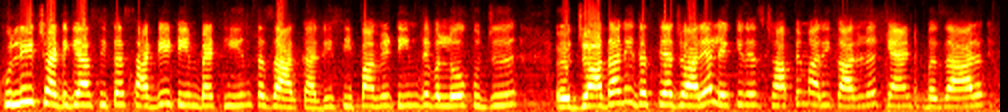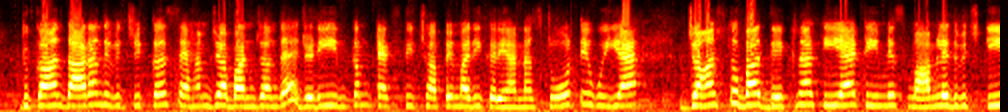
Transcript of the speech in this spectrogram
ਖੁੱਲੀ ਛੱਡ ਗਿਆ ਸੀ ਤਾਂ ਸਾਡੀ ਟੀਮ ਬੈਠੀ ਇੰਤਜ਼ਾਰ ਕਰ ਰਹੀ ਸੀ। ਭਾਵੇਂ ਟੀਮ ਦੇ ਵੱਲੋਂ ਕੁਝ ਜ਼ਿਆਦਾ ਨਹੀਂ ਦੱਸਿਆ ਜਾ ਰਿਹਾ, ਲੇਕਿਨ ਇਸ ਛਾਪੇਮਾਰੀ ਕਾਰਨ ਕੈਂਟ ਬਾਜ਼ਾਰ ਦੁਕਾਨਦਾਰਾਂ ਦੇ ਵਿੱਚ ਇੱਕ ਸਹਿਮ ਜਿਹਾ ਬਣ ਜਾਂਦਾ ਹੈ, ਜਿਹੜੀ ਇਨਕਮ ਟੈਕਸ ਦੀ ਛਾਪੇਮਾਰੀ ਕਰਿਆਨਾ ਸਟੋਰ ਤੇ ਹੋਈ ਹੈ। ਜਾਂਚ ਤੋਂ ਬਾਅਦ ਦੇਖਣਾ ਕੀ ਹੈ ਟੀਮ ਇਸ ਮਾਮਲੇ ਦੇ ਵਿੱਚ ਕੀ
